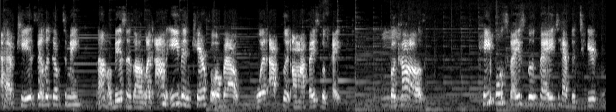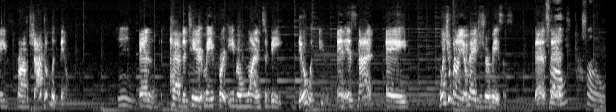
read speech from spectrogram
I have kids that look up to me, and I'm a business owner. Like I'm even careful about what I put on my Facebook page. Mm-hmm. Because people's Facebook page have deterred me from shopping with them mm. and have deterred me for even wanting to be deal with you. And it's not a what you put on your page is your business. That's true. That's, true.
